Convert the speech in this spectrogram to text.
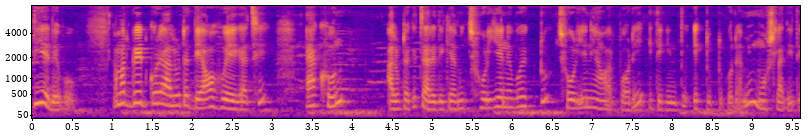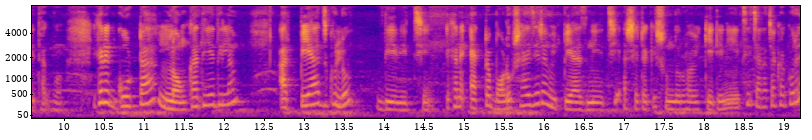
দিয়ে দেব। আমার গ্রেড করে আলুটা দেওয়া হয়ে গেছে। এখন আলুটাকে চারিদিকে আমি ছড়িয়ে নেব একটু। ছড়িয়ে নেওয়ার পরে এতে কিন্তু একটু একটু করে আমি মশলা দিতে থাকব। এখানে গোটা লঙ্কা দিয়ে দিলাম। আর পেঁয়াজগুলো দিয়ে দিচ্ছি। এখানে একটা বড় সাইজের আমি পেঁয়াজ নিয়েছি আর সেটাকে সুন্দরভাবে কেটে নিয়েছি চাকা চাকা করে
